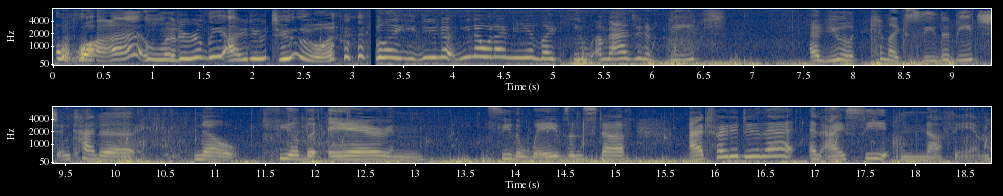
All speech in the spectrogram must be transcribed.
What? Literally, I do too. but like, you know, you know what I mean? Like, you imagine a beach, and you can like see the beach and kind of, you know, feel the air and see the waves and stuff. I try to do that, and I see nothing.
